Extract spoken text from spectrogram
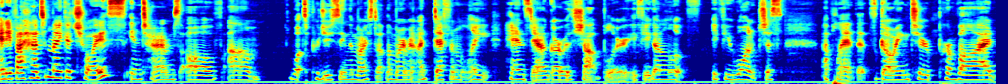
And if I had to make a choice in terms of um, what's producing the most at the moment, I definitely, hands down, go with Sharp Blue. If you're going to look, if you want just a plant that's going to provide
